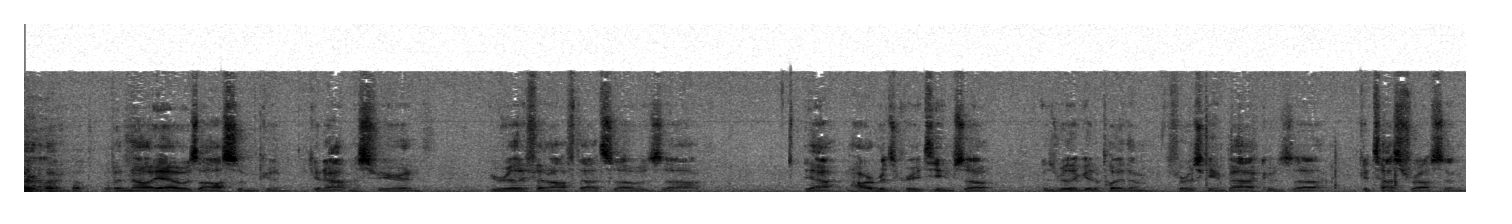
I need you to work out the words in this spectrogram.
um, but no, yeah, it was awesome. Good good atmosphere, and we really fed off that. So it was uh, yeah. And Harvard's a great team, so was really good to play them first game back. It was a good test for us, and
